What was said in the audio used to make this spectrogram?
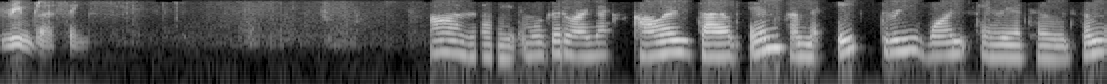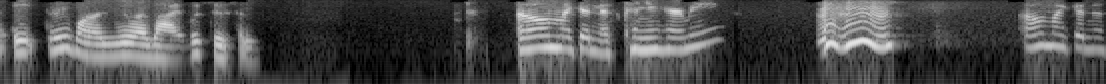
Green blessings. All right, and we'll go to our next caller who's dialed in from the 831 area code. From the 831, you are live with Susun. Oh my goodness, can you hear me? Mm-hmm. Oh my goodness,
